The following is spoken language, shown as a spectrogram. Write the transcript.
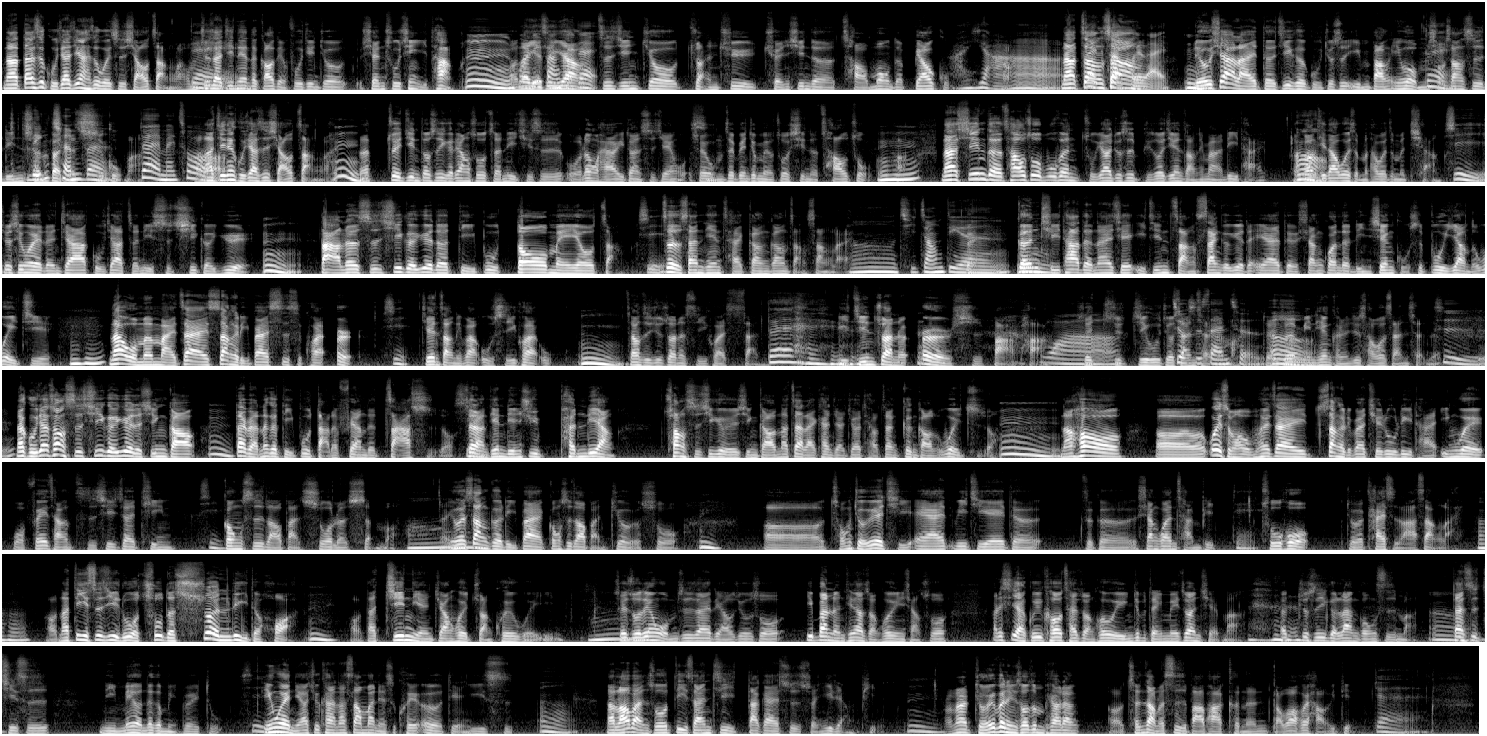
那但是股价今天还是维持小涨了，我们就在今天的高点附近就先出清一趟。嗯，那也是一样，资金就转去全新的草梦的标股。哎呀，那账上留下来的机壳股就是银邦，因为我们手上是零成本的持股嘛。对，没错。那今天股价是小涨了，嗯，那最近都是一个量缩整理，其实我认为还要一段时间，所以我们这边就没有做新的操作。嗯，那。新的操作部分主要就是，比如说今天涨停板的立台，我刚提到为什么它会这么强，是。就是因为人家股价整理十七个月，嗯，打了十七个月的底部都没有涨，是。这三天才刚刚涨上来，嗯，起涨点。跟其他的那一些已经涨三个月的 AI 的相关的领先股是不一样的位阶，嗯哼，那我们买在上个礼拜四十块二，是。今天涨停板五十一块五。嗯，这样子就赚了十一块三，对，已经赚了二十八趴，哇，所以就几乎就三成了嘛，对，所以明天可能就超过三成了。是，那股价创十七个月的新高，嗯，代表那个底部打得非常的扎实哦。这两天连续喷量创十七个月新高，那再来看起来就要挑战更高的位置哦。嗯，然后呃，为什么我们会在上个礼拜切入立台？因为我非常仔细在听。公司老板说了什么？哦，因为上个礼拜公司老板就有说，嗯，呃，从九月起，AI VGA 的这个相关产品，对，出货就会开始拉上来。嗯哼，好，那第四季如果出的顺利的话，嗯，哦，那今年将会转亏为盈。嗯，所以昨天我们是在聊，就是说一般人听到转亏为盈，想说，阿里西亚归扣才转亏为盈，就不等于没赚钱嘛？那就是一个烂公司嘛。嗯，但是其实。你没有那个敏锐度，是。因为你要去看它上半年是亏二点一四，嗯，那老板说第三季大概是损一两平，嗯，好，那九月份你说这么漂亮，呃，成长了四十八趴，可能搞不好会好一点，对，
